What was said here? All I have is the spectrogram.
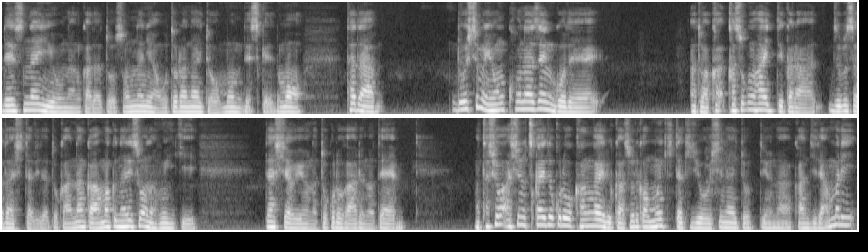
レース内容なんかだとそんなには劣らないとは思うんですけれども、ただ、どうしても4コーナー前後で、あとは加速が入ってからズブさ出したりだとか、なんか甘くなりそうな雰囲気出しちゃうようなところがあるので、ま多少足の使いどころを考えるか、それか思い切った騎乗をしないとっていうような感じで、あんまり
